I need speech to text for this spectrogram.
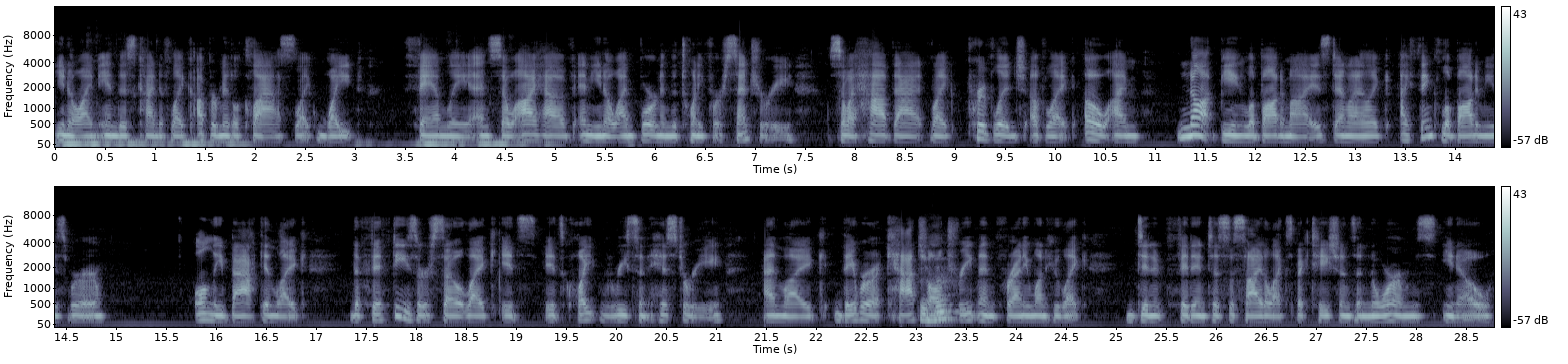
you know, I'm in this kind of like upper middle class, like white family. And so I have, and you know, I'm born in the 21st century. So I have that like privilege of like, oh, I'm not being lobotomized. And I like, I think lobotomies were only back in like the 50s or so. Like it's, it's quite recent history. And like they were a catch all mm-hmm. treatment for anyone who like didn't fit into societal expectations and norms, you know.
